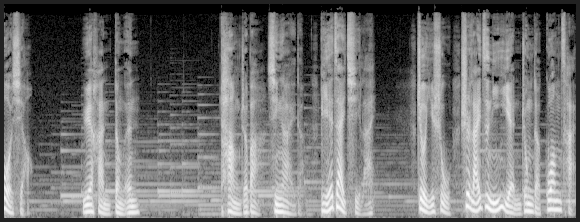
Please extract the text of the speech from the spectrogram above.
破晓，约翰·邓恩。躺着吧，心爱的，别再起来。这一束是来自你眼中的光彩。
